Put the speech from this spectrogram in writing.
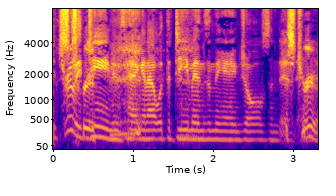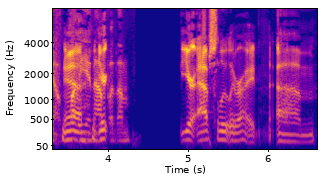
It's It's really true. Dean who's hanging out with the demons and the angels, and It's and, true, you know, yeah. buddying up You're- with them. You're absolutely right. Um,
